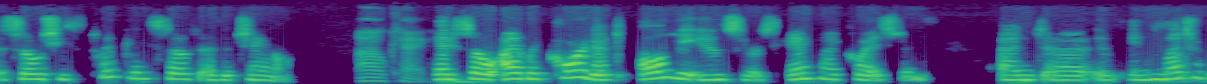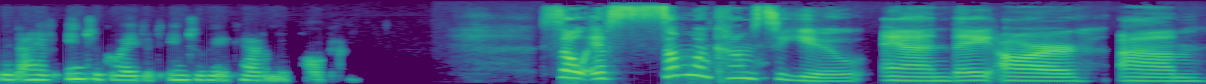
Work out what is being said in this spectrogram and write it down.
So she strictly serves as a channel. Okay. And so I recorded all the answers and my questions, and uh, in much of it I have integrated into the academy program. So if someone comes to you and they are um,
